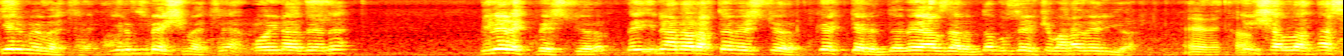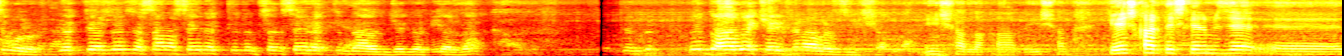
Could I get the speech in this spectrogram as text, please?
20 metre, 25 metre oynadığını bilerek besliyorum ve inanarak da besliyorum. Göklerim de beyazlarım da bu zevki bana veriyor. Evet abi. İnşallah nasip olur. Göklerden de sana seyrettirdim. Sen seyrettin daha önce göklerden. Ve daha da keyfini alırız inşallah. İnşallah abi inşallah. Genç kardeşlerimize e,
